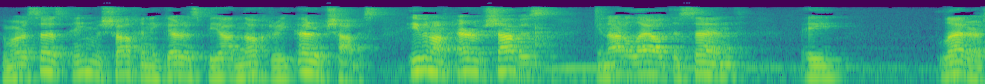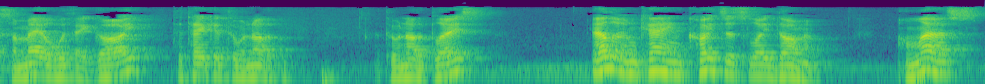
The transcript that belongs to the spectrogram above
The Gemara says, Ein Mishalchin Igeres Biyad Nochri Erev Shabbos. Even on Erev Shabbos, you're not allowed to send a letter, some mail with a guy to take it to another to another place. Ela imkain koitzitz loidomim. Unless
